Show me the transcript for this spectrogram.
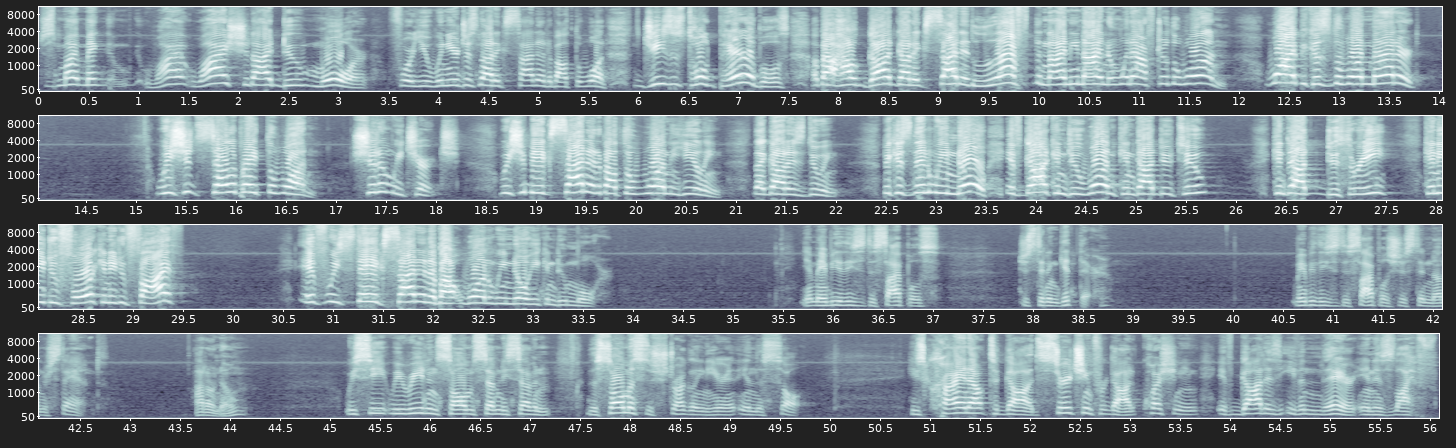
Just might make, why, why should I do more for you when you're just not excited about the one. Jesus told parables about how God got excited, left the 99, and went after the one. Why? Because the one mattered. We should celebrate the one, shouldn't we, church? We should be excited about the one healing that God is doing. Because then we know if God can do one, can God do two? Can God do three? Can He do four? Can He do five? If we stay excited about one, we know he can do more. Yet maybe these disciples just didn't get there. Maybe these disciples just didn't understand. I don't know. We see we read in Psalm 77, the psalmist is struggling here in the psalm. He's crying out to God, searching for God, questioning if God is even there in his life.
